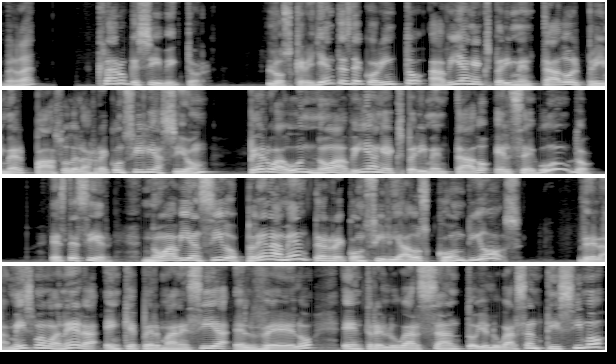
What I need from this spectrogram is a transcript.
¿verdad? Claro que sí, Víctor. Los creyentes de Corinto habían experimentado el primer paso de la reconciliación pero aún no habían experimentado el segundo. Es decir, no habían sido plenamente reconciliados con Dios. De la misma manera en que permanecía el velo entre el lugar santo y el lugar santísimo,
